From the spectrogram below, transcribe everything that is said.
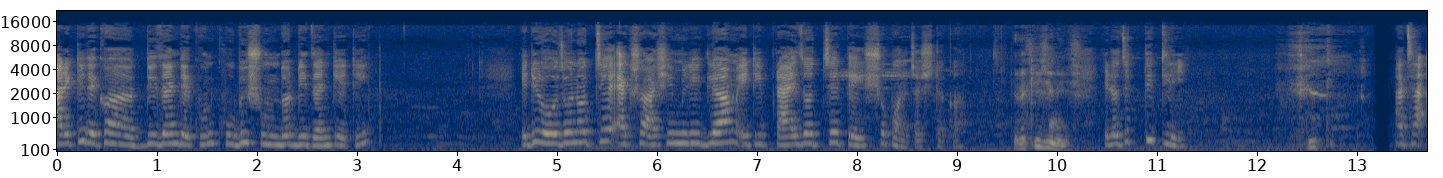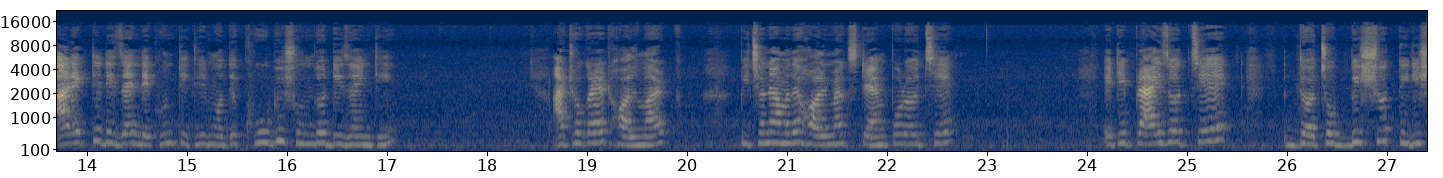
আরেকটি দেখো ডিজাইন দেখুন, খুবই সুন্দর ডিজাইনটি এটি। এটির ওজন হচ্ছে একশো আশি মিলিগ্রাম এটি প্রাইস হচ্ছে তেইশশো পঞ্চাশ টাকা। এটা কি জিনিস? এটা হচ্ছে তিতলি। আচ্ছা আরেকটি ডিজাইন দেখুন টিকলির মধ্যে খুবই সুন্দর ডিজাইনটি। আঠেরো ক্যারেট হলমার্ক। পিছনে আমাদের হলমার্ক স্ট্যাম্পও রয়েছে। এটি প্রাইস হচ্ছে চব্বিশশো তিরিশ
